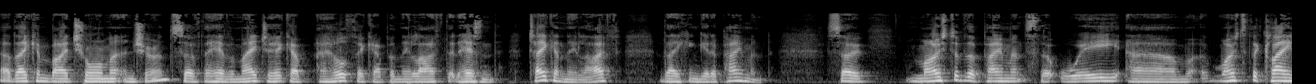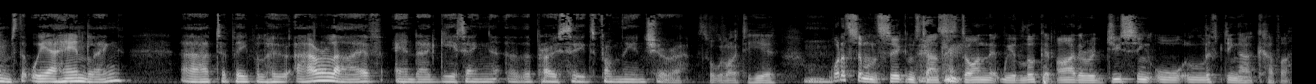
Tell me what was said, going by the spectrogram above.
Uh, they can buy trauma insurance. So if they have a major hiccup, a health hiccup in their life that hasn't taken their life, they can get a payment. So most of the payments that we, um, most of the claims that we are handling are to people who are alive and are getting uh, the proceeds from the insurer. That's what we'd like to hear. What are some of the circumstances, Don, that we'd look at either reducing or lifting our cover?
